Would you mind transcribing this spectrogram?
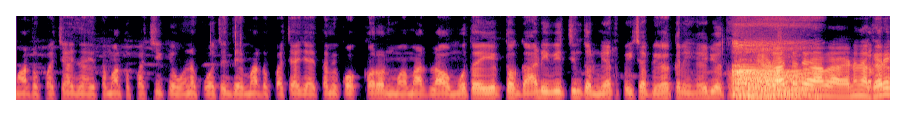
માર તો પચાઈ જાય તમારે તો પચી કેવો મને પહોંચી જાય માર તો પચાઈ જાય તમે કોક કરો ને માર લાવો. હું તો એક તો ગાડી વેચીને તો નેટ પૈસા ભેગા કરીને હેડ્યો તો. એના ઘરે.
